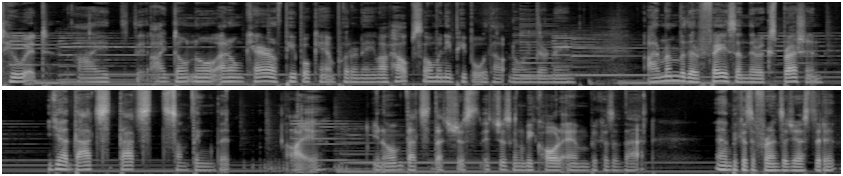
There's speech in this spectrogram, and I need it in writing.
to it. I I don't know. I don't care if people can't put a name. I've helped so many people without knowing their name. I remember their face and their expression. Yeah, that's that's something that I, you know, that's that's just it's just gonna be called M because of that, and because a friend suggested it.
